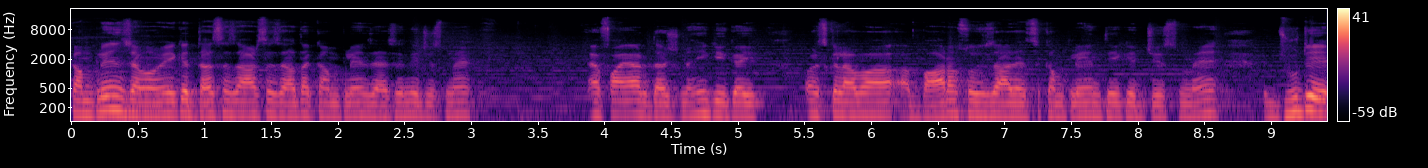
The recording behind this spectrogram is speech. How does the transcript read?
कंप्लेंट्स जमा हुई कि दस हज़ार से ज़्यादा कंप्लेंट्स ऐसी थी जिसमें एफ़आईआर दर्ज नहीं की गई और इसके अलावा बारह सौ से ज़्यादा ऐसी कंप्लेन थी कि जिसमें झूठे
